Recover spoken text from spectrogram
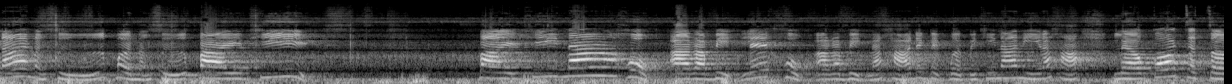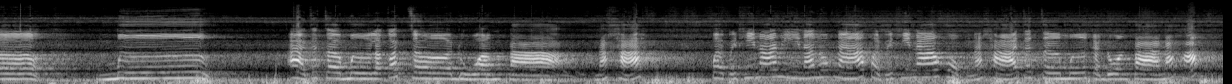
หน้าหนังสือ เปิดหนังสือไปที่ ไปที่หน้า 6 อาราบิก เลข 6 อาราบิกนะคะ เด็กๆ เปิดไปที่หน้านี้นะคะ แล้วก็จะเจอมือ อาจจะเจอมือแล้วก็เจอดวงตานะคะ เปิดไปที่หน้านี้นะลูกนะ เปิดไปที่หน้า 6 นะคะ จะเจอมือกับดวงตานะคะอะ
